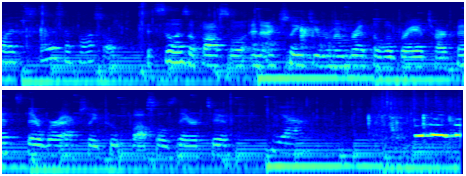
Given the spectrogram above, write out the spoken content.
Well, it still is a fossil. It still is a fossil, and actually, do you remember at the La Brea tar pits, there were actually poop fossils there too? Yeah. Oh my god,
